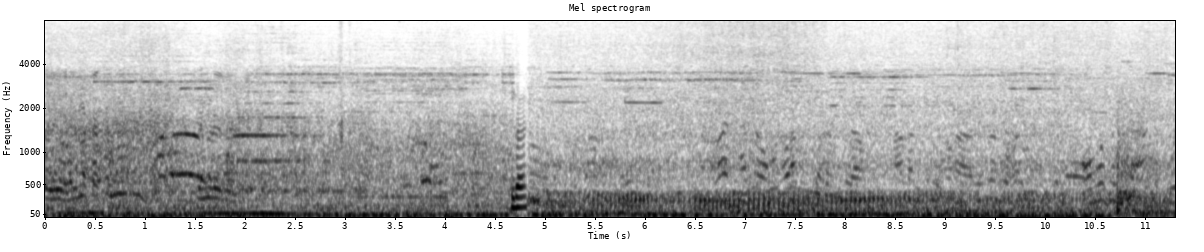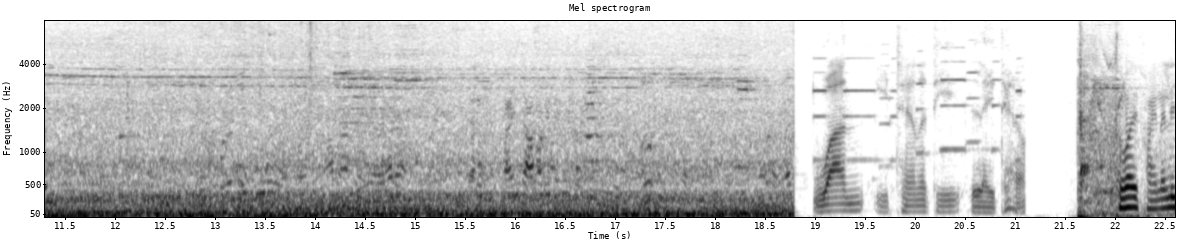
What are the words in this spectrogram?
ওই হেলমেটটা খুলুন ক্যামেরা ধর One eternity later. তো ভাই ফাইনালি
